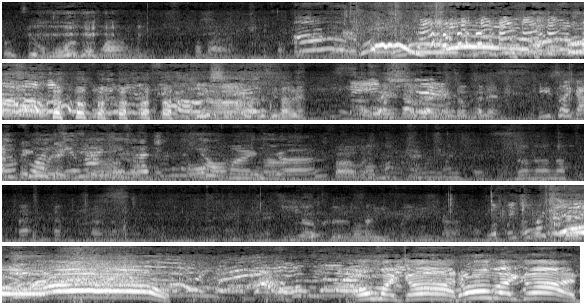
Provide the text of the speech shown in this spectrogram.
佢知我冇开工啊，系咪？头先问我。边头先？ he's like, I'm 如 bigger 果 than 因为 you. 他真的咬你呢？ Oh my god! Oh my god!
